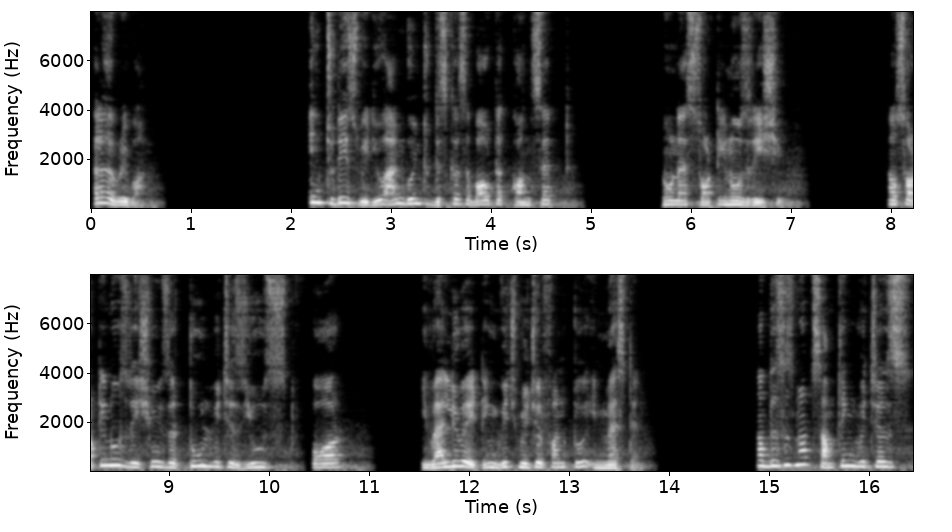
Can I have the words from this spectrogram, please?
Hello everyone. In today's video, I'm going to discuss about a concept known as Sortino's ratio. Now, Sortino's ratio is a tool which is used for evaluating which mutual fund to invest in. Now, this is not something which is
